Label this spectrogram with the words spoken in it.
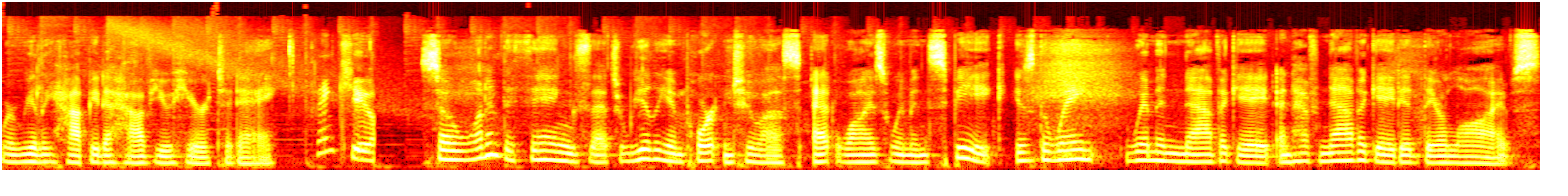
we're really happy to have you here today. Thank you. So, one of the things that's really important to us at Wise Women Speak is the way women navigate and have navigated their lives.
